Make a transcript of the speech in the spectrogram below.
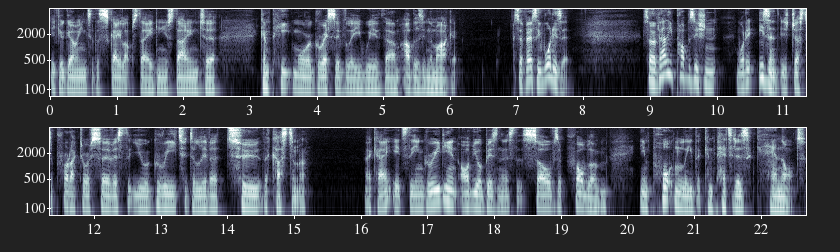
if you're going to the scale up stage and you're starting to compete more aggressively with um, others in the market. So, firstly, what is it? So, a value proposition, what it isn't, is just a product or a service that you agree to deliver to the customer. Okay, it's the ingredient of your business that solves a problem, importantly, that competitors cannot.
